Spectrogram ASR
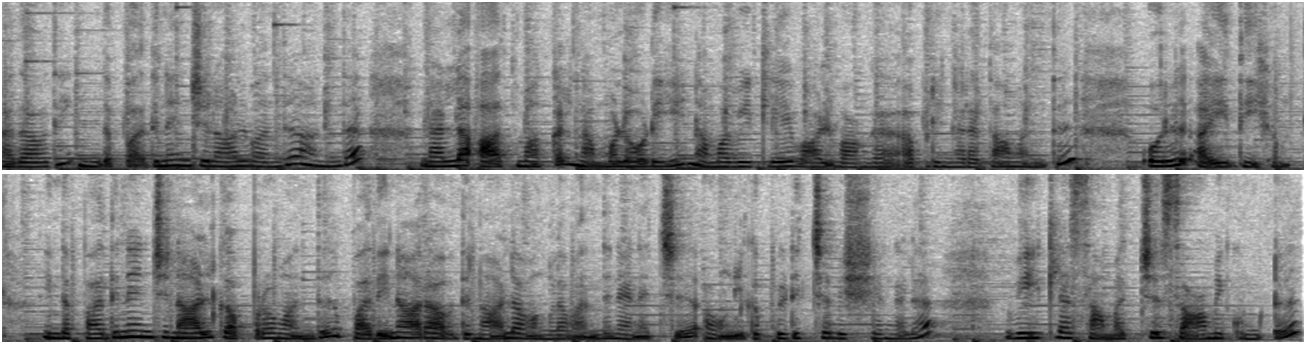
அதாவது இந்த பதினஞ்சு நாள் வந்து அந்த நல்ல ஆத்மாக்கள் நம்மளோடையே நம்ம வீட்டிலேயே வாழ்வாங்க அப்படிங்கிறது தான் வந்து ஒரு ஐதீகம். இந்த பதினஞ்சு நாளுக்கு அப்புறம் வந்து பதினாறாவது நாள் அவங்கள வந்து நினச்சி அவங்களுக்கு பிடித்த விஷயங்களை வீட்டில் சமைச்சு சாமி கும்பிட்டு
